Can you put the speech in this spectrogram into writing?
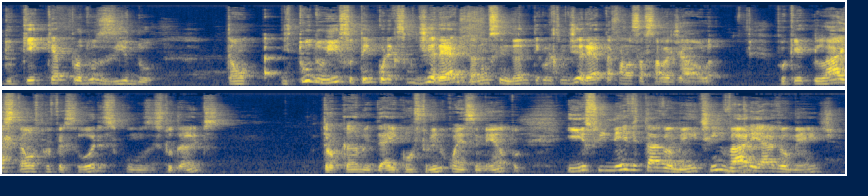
do que, que é produzido. Então, e tudo isso tem conexão direta, não se engane, tem conexão direta com a nossa sala de aula. Porque lá estão os professores com os estudantes, trocando ideia e construindo conhecimento, e isso inevitavelmente, invariavelmente,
